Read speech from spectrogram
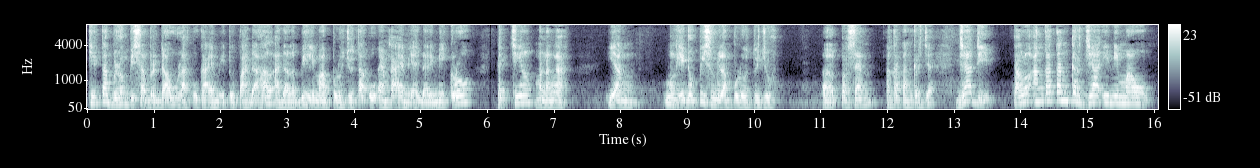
kita belum bisa berdaulat UKM itu padahal ada lebih 50 juta UMKM ya dari mikro, kecil, menengah yang menghidupi 97 uh, persen angkatan kerja. Jadi kalau angkatan kerja ini mau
